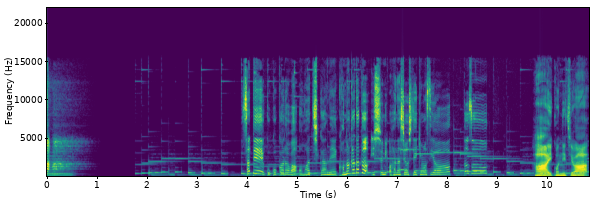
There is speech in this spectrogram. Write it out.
マイラバさてここからはお待ちかね。この方と一緒にお話をしていきますよ。どうぞ。はいこんにちは。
